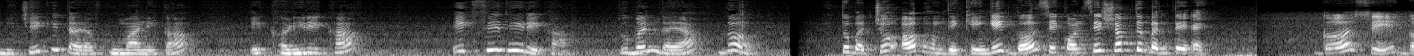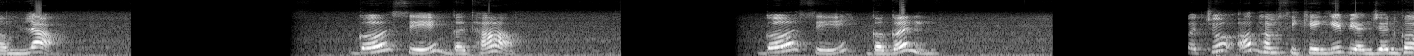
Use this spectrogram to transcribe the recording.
नीचे की तरफ़ घुमाने का, एक खड़ी रेखा, एक सीधी रेखा तो बन गया ग। तो बच्चों अब हम देखेंगे ग से कौन से शब्द बनते हैं। ग से गमला। ग से गधा। ग से गगन। बच्चों अब हम सीखेंगे व्यंजन घ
